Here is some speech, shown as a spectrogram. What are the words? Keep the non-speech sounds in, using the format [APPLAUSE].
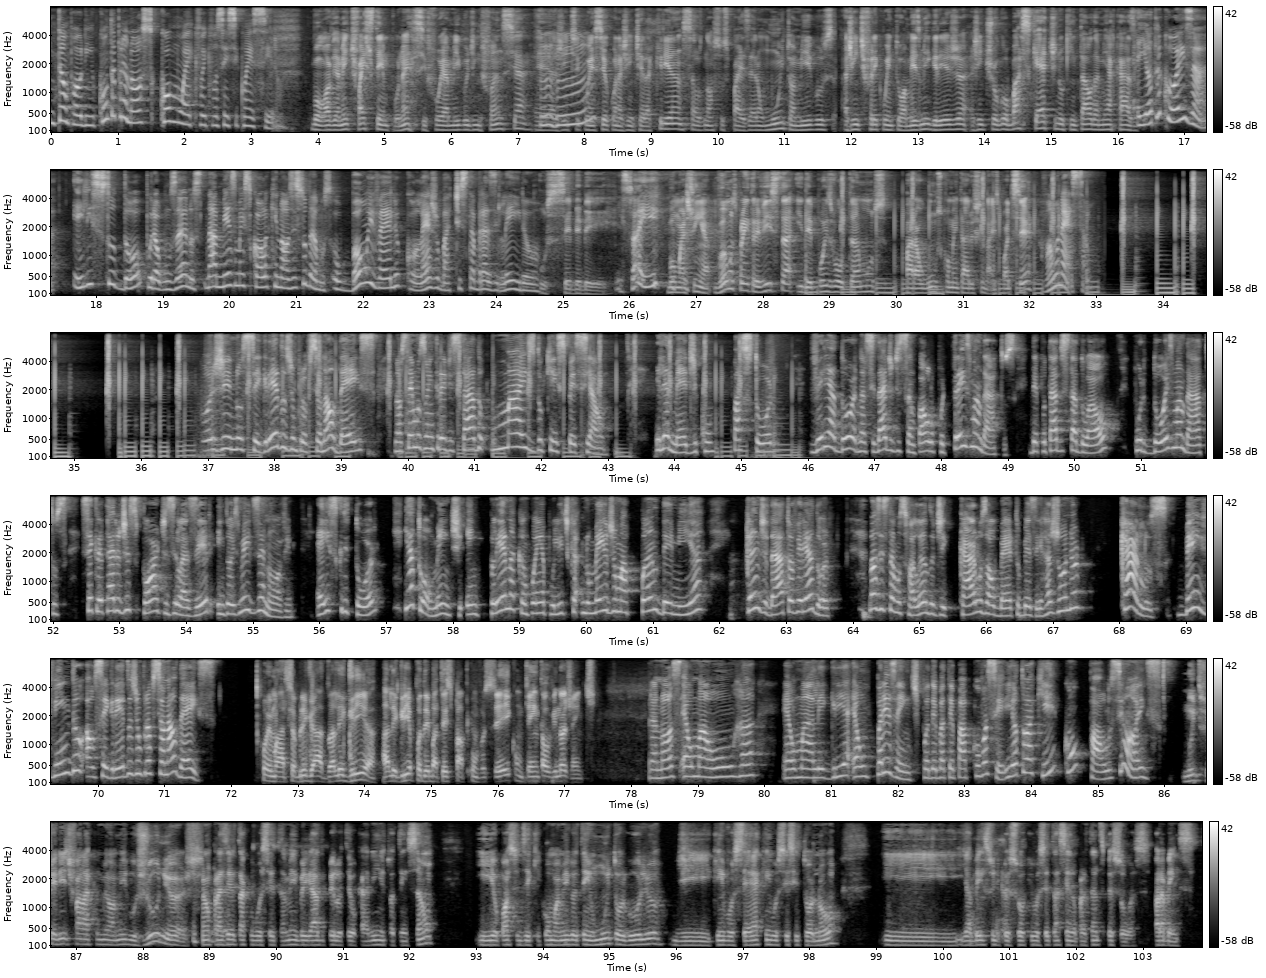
Então, Paulinho, conta para nós como é que foi que vocês se conheceram. Bom, obviamente faz tempo, né? Se foi amigo de infância, é, uhum. a gente se conheceu quando a gente era criança, os nossos pais eram muito amigos, a gente frequentou a mesma igreja, a gente jogou basquete no quintal da minha casa. E outra coisa, ele estudou por alguns anos na mesma escola que nós estudamos, o bom e velho Colégio Batista Brasileiro. O CBB. Isso aí. Bom, Marcinha, vamos para a entrevista e depois voltamos para alguns comentários finais, pode ser? Vamos nessa. Hoje, nos Segredos de um Profissional 10, nós temos um entrevistado mais do que especial. Ele é médico, pastor, vereador na cidade de São Paulo por três mandatos, deputado estadual por dois mandatos, secretário de Esportes e Lazer em 2019. É escritor e atualmente em plena campanha política no meio de uma pandemia, candidato a vereador. Nós estamos falando de Carlos Alberto Bezerra Júnior. Carlos, bem-vindo aos Segredos de um Profissional 10. Oi, Márcia, obrigado. Alegria, alegria poder bater esse papo com você e com quem está ouvindo a gente. Para nós é uma honra, é uma alegria, é um presente poder bater papo com você. E eu estou aqui com Paulo Simões. Muito feliz de falar com meu amigo Júnior. É um prazer estar com você também. Obrigado pelo teu carinho e tua atenção. E eu posso dizer que, como amigo, eu tenho muito orgulho de quem você é, quem você se tornou e, e a benção de pessoa que você está sendo para tantas pessoas. Parabéns.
